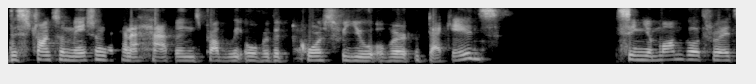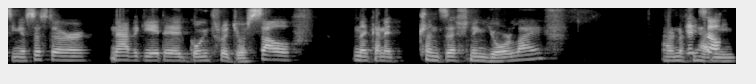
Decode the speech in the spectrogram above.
this transformation that kind of happens probably over the course for you over decades? Seeing your mom go through it seeing your sister navigate it going through it yourself and then kind of transitioning your life? I don't know if it's you have a, any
